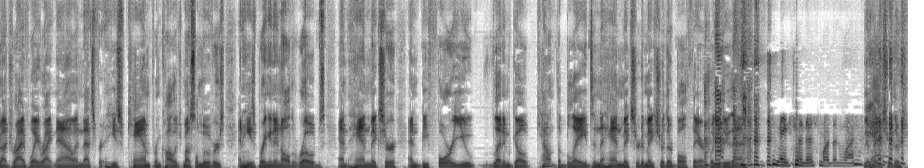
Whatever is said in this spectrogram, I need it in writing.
uh, driveway right now, and that's for, he's Cam from College Muscle Movers, and he's bringing in all the robes and the hand mixer. And before you let him go, count the blades in the hand mixer to make sure they're both there. Will you do that? to make sure there's more than one. to make sure there's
